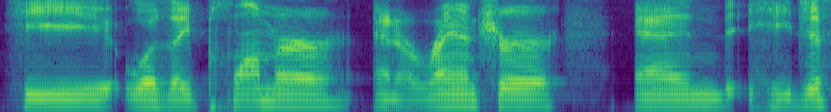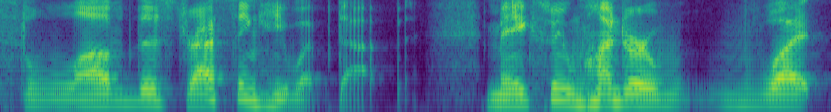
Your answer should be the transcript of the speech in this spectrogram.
He was a plumber and a rancher, and he just loved this dressing he whipped up. Makes me wonder what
